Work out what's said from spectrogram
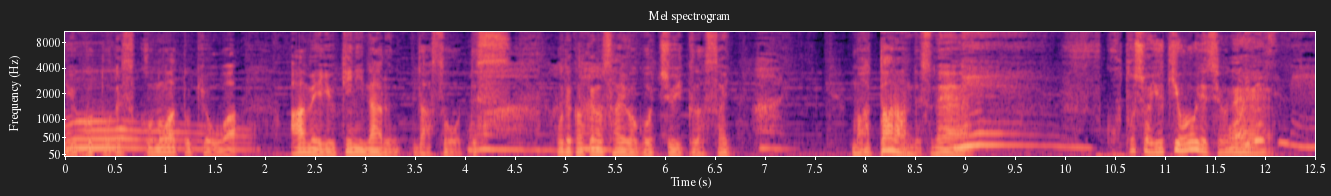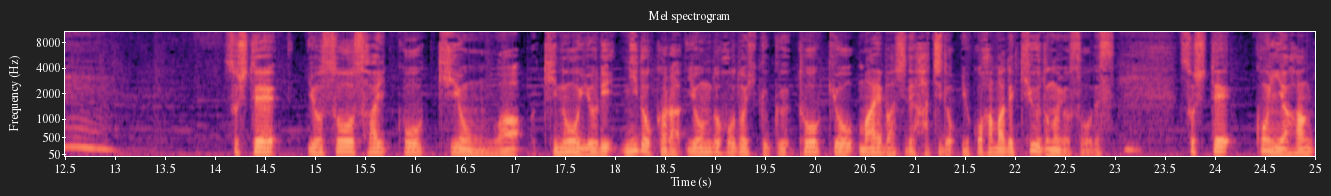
いうことです。この後今日は雨、雪になるんだそうです。お出かけの際はご注意ください。はまたなんですね。いねえ今年は雪多いですよね。ねそして予想最高気温は昨日より2度から4度ほど低く東京、前橋で8度、横浜で9度の予想です、そして今夜半、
